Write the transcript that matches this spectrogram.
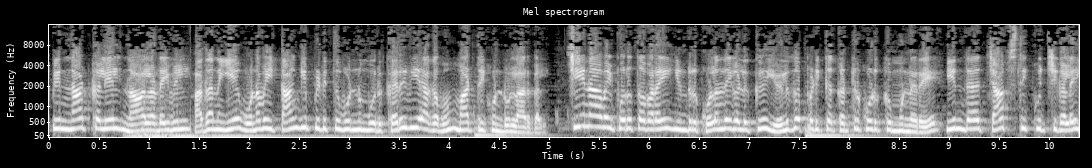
பின் நாட்களில் நாளடைவில் அதனையே உணவை தாங்கி பிடித்து உண்ணும் ஒரு கருவியாகவும் மாற்றிக் கொண்டுள்ளார்கள். சீனாவை பொறுத்தவரை இன்று குழந்தைகளுக்கு எழுத படிக்க கற்றுக் கொடுக்கும் முன்னரே இந்த சாப்ஸ்டிக் குச்சிகளை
